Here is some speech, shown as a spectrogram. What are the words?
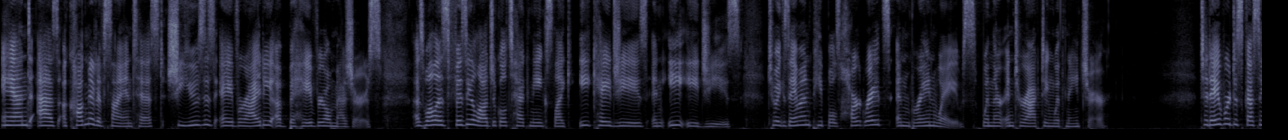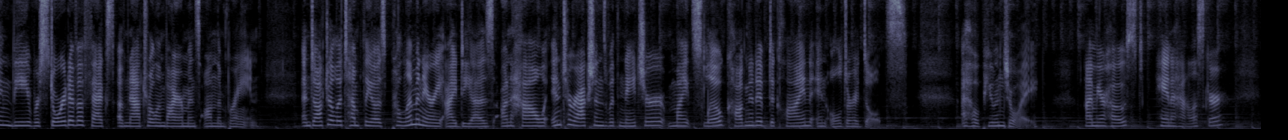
And as a cognitive scientist, she uses a variety of behavioral measures, as well as physiological techniques like EKGs and EEGs to examine people's heart rates and brain waves when they're interacting with nature. Today, we're discussing the restorative effects of natural environments on the brain and Dr. LoTemplio's preliminary ideas on how interactions with nature might slow cognitive decline in older adults. I hope you enjoy. I'm your host, Hannah Hallisker,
